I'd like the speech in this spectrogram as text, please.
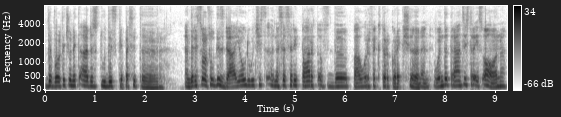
the voltage on it adds to this capacitor. And there is also this diode which is a necessary part of the power factor correction and when the transistor is on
